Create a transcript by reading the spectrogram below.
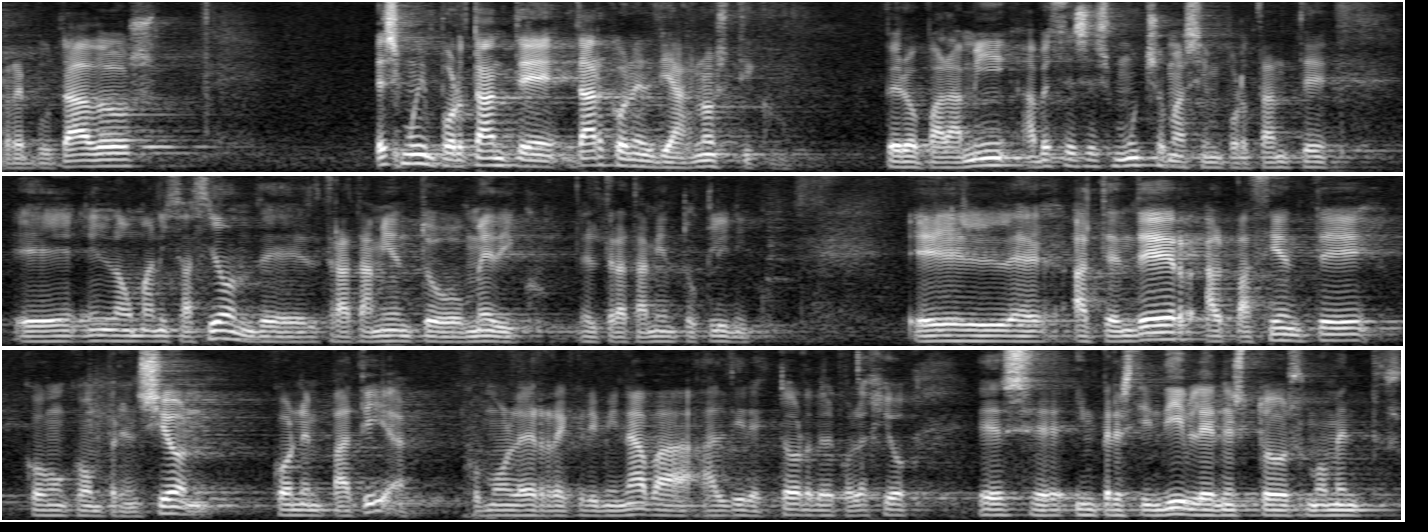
reputados. Es muy importante dar con el diagnóstico, pero para mí a veces es mucho más importante eh, en la humanización del tratamiento médico, del tratamiento clínico. El eh, atender al paciente con comprensión, con empatía, como le recriminaba al director del colegio es eh, imprescindible en estos momentos.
